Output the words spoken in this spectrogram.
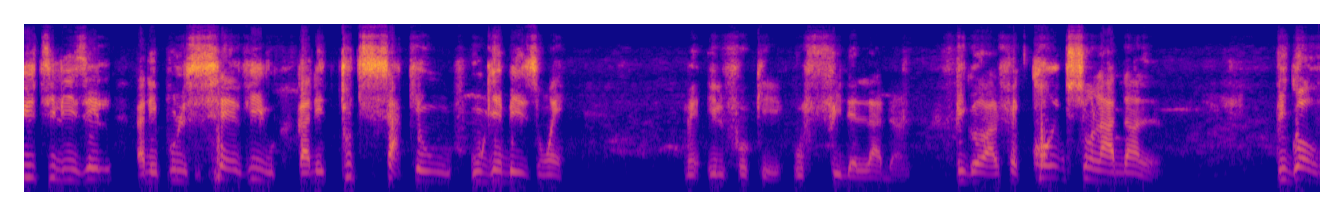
l'utiliser pour le servir, garder tout ça que vous avez besoin. Mais il faut que vous fidèle là-dedans. Puis vous fait corruption là-dedans. Puis vous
